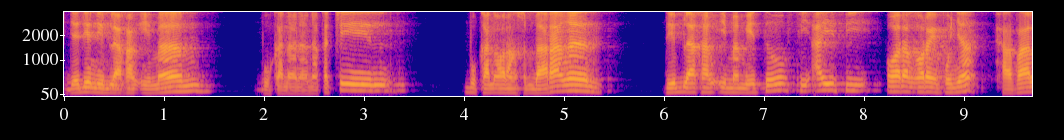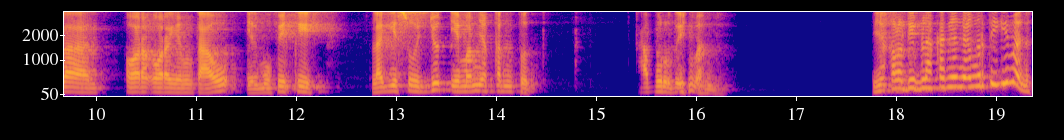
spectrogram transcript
Jadi yang di belakang imam bukan anak-anak kecil, bukan orang sembarangan. Di belakang imam itu VIP, orang-orang yang punya hafalan, orang-orang yang tahu ilmu fikih. Lagi sujud imamnya kentut. Kabur tuh imam. Ya kalau di belakangnya nggak ngerti gimana?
